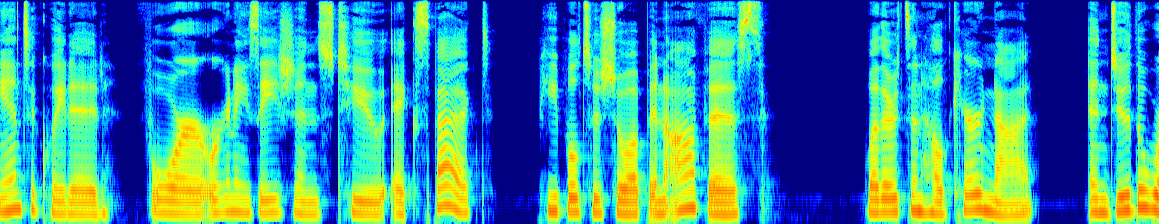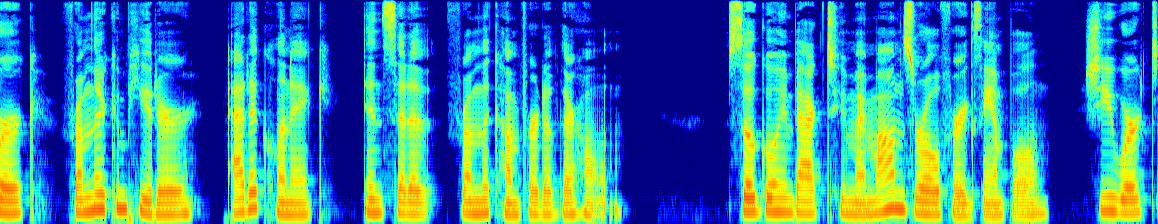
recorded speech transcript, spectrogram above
antiquated for organizations to expect people to show up in office, whether it's in healthcare or not, and do the work from their computer at a clinic instead of from the comfort of their home. So, going back to my mom's role, for example, she worked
